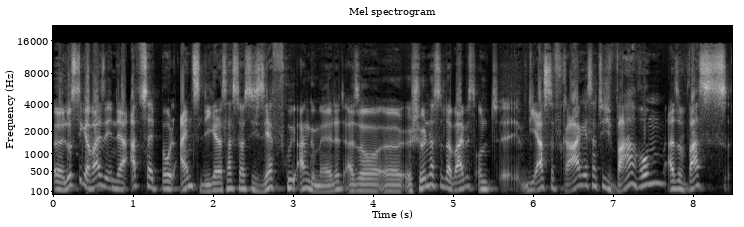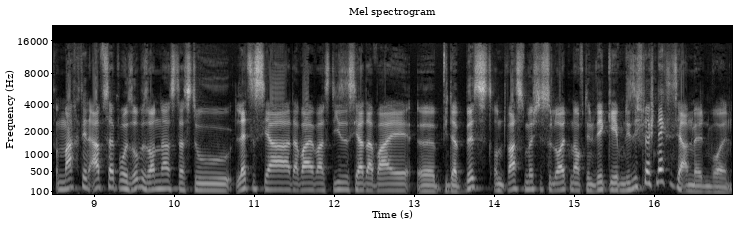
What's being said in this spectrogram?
Äh, lustigerweise in der Upside Bowl 1 Liga, das heißt, du hast dich sehr früh angemeldet. Also äh, schön, dass du dabei bist. Und äh, die erste Frage ist natürlich, warum, also was macht den Upside Bowl so besonders, dass du letztes Jahr dabei warst, dieses Jahr dabei äh, wieder bist? Und was möchtest du Leuten auf den Weg geben, die sich vielleicht nächstes Jahr anmelden wollen?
